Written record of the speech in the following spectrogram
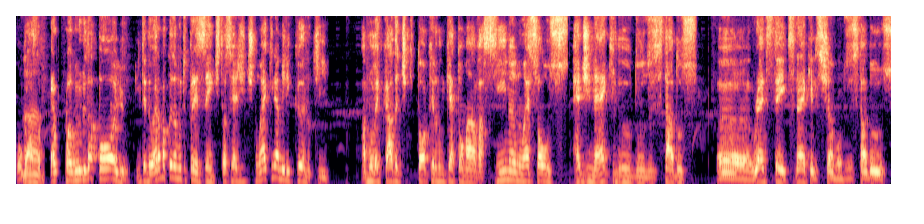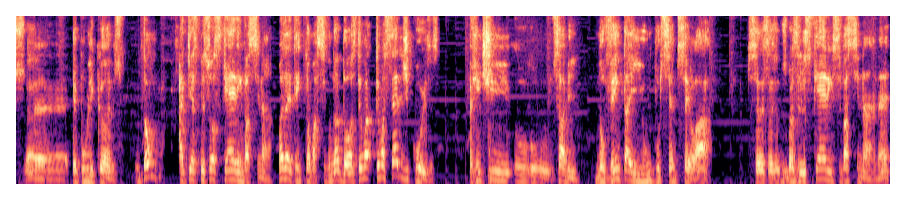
O braço era o bagulho da polio, entendeu? Era uma coisa muito presente. Então, assim, a gente não é que nem americano que a molecada TikToker não quer tomar a vacina, não é só os redneck do- do- dos estados ah, red states, né, que eles chamam, dos estados eh, republicanos. Então, aqui as pessoas querem vacinar, mas aí tem que tomar a segunda dose, tem uma, tem uma série de coisas. A gente, o, o- sabe, 91%, sei lá, os brasileiros querem se vacinar, né?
